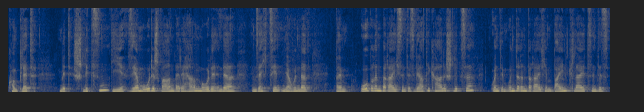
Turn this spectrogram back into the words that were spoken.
komplett mit Schlitzen, die sehr modisch waren bei der Herrenmode in der, im 16. Jahrhundert. Beim oberen Bereich sind es vertikale Schlitze und im unteren Bereich im Beinkleid sind es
